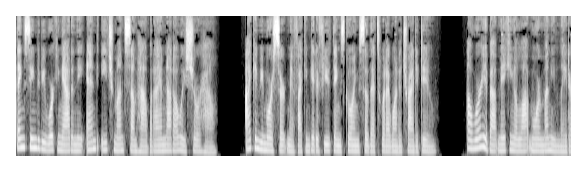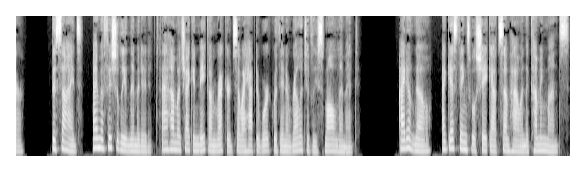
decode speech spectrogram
things seem to be working out in the end each month somehow, but I am not always sure how. I can be more certain if I can get a few things going, so that's what I want to try to do. I'll worry about making a lot more money later. Besides, I'm officially limited at how much I can make on record, so I have to work within a relatively small limit. I don't know, I guess things will shake out somehow in the coming months.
